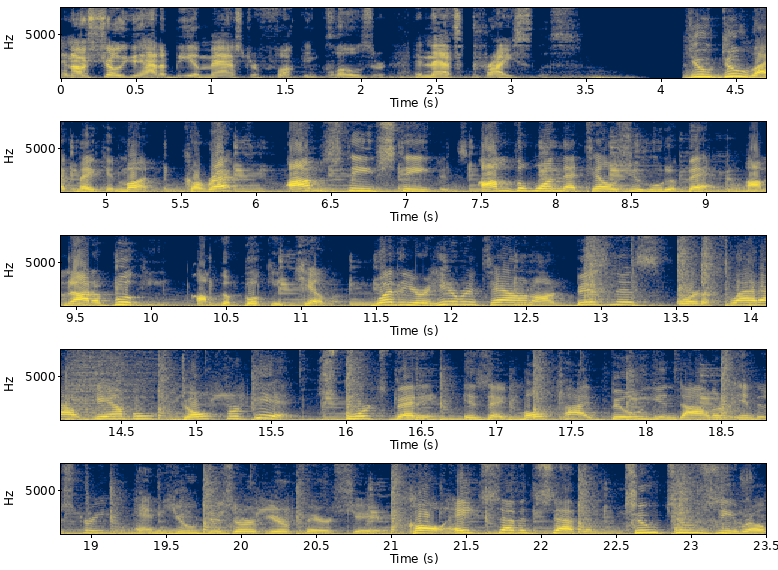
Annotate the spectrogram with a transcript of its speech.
and I'll show you how to be a master fucking closer. And that's priceless. You do like making money, correct? I'm Steve Stevens. I'm the one that tells you who to bet. I'm not a bookie. I'm the bookie killer. Whether you're here in town on business or to flat out gamble, don't forget sports betting is a multi billion dollar industry and you deserve your fair share. Call 877 220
